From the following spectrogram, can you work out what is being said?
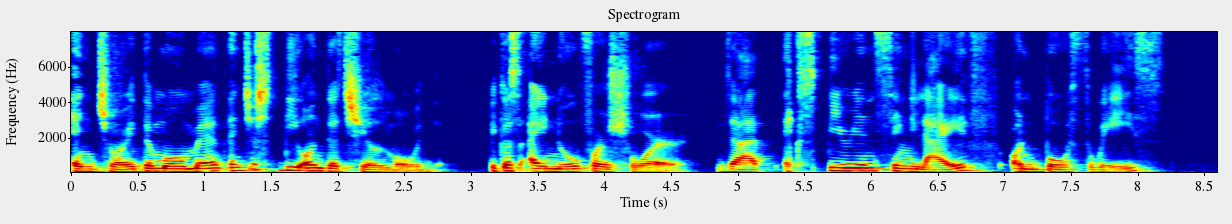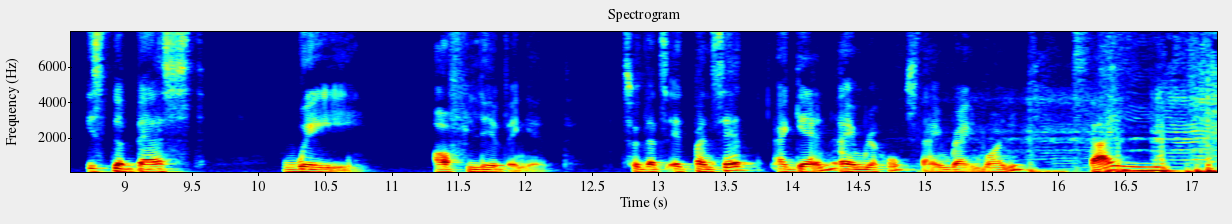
enjoy the moment, and just be on the chill mode. Because I know for sure that experiencing life on both ways is the best way of living it. So that's it, Pansit. Again, I'm your host. I'm Brian Bonnie. Bye.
